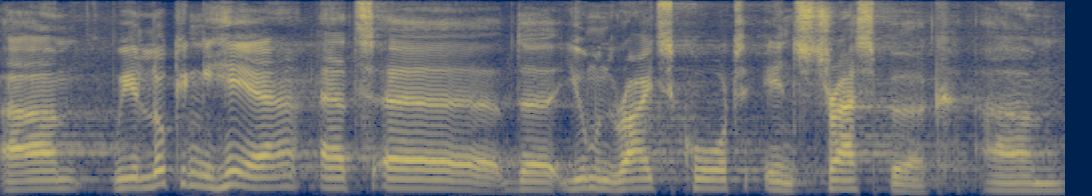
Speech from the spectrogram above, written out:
Um, we are looking here at uh, the Human Rights Court in Strasbourg. Um,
